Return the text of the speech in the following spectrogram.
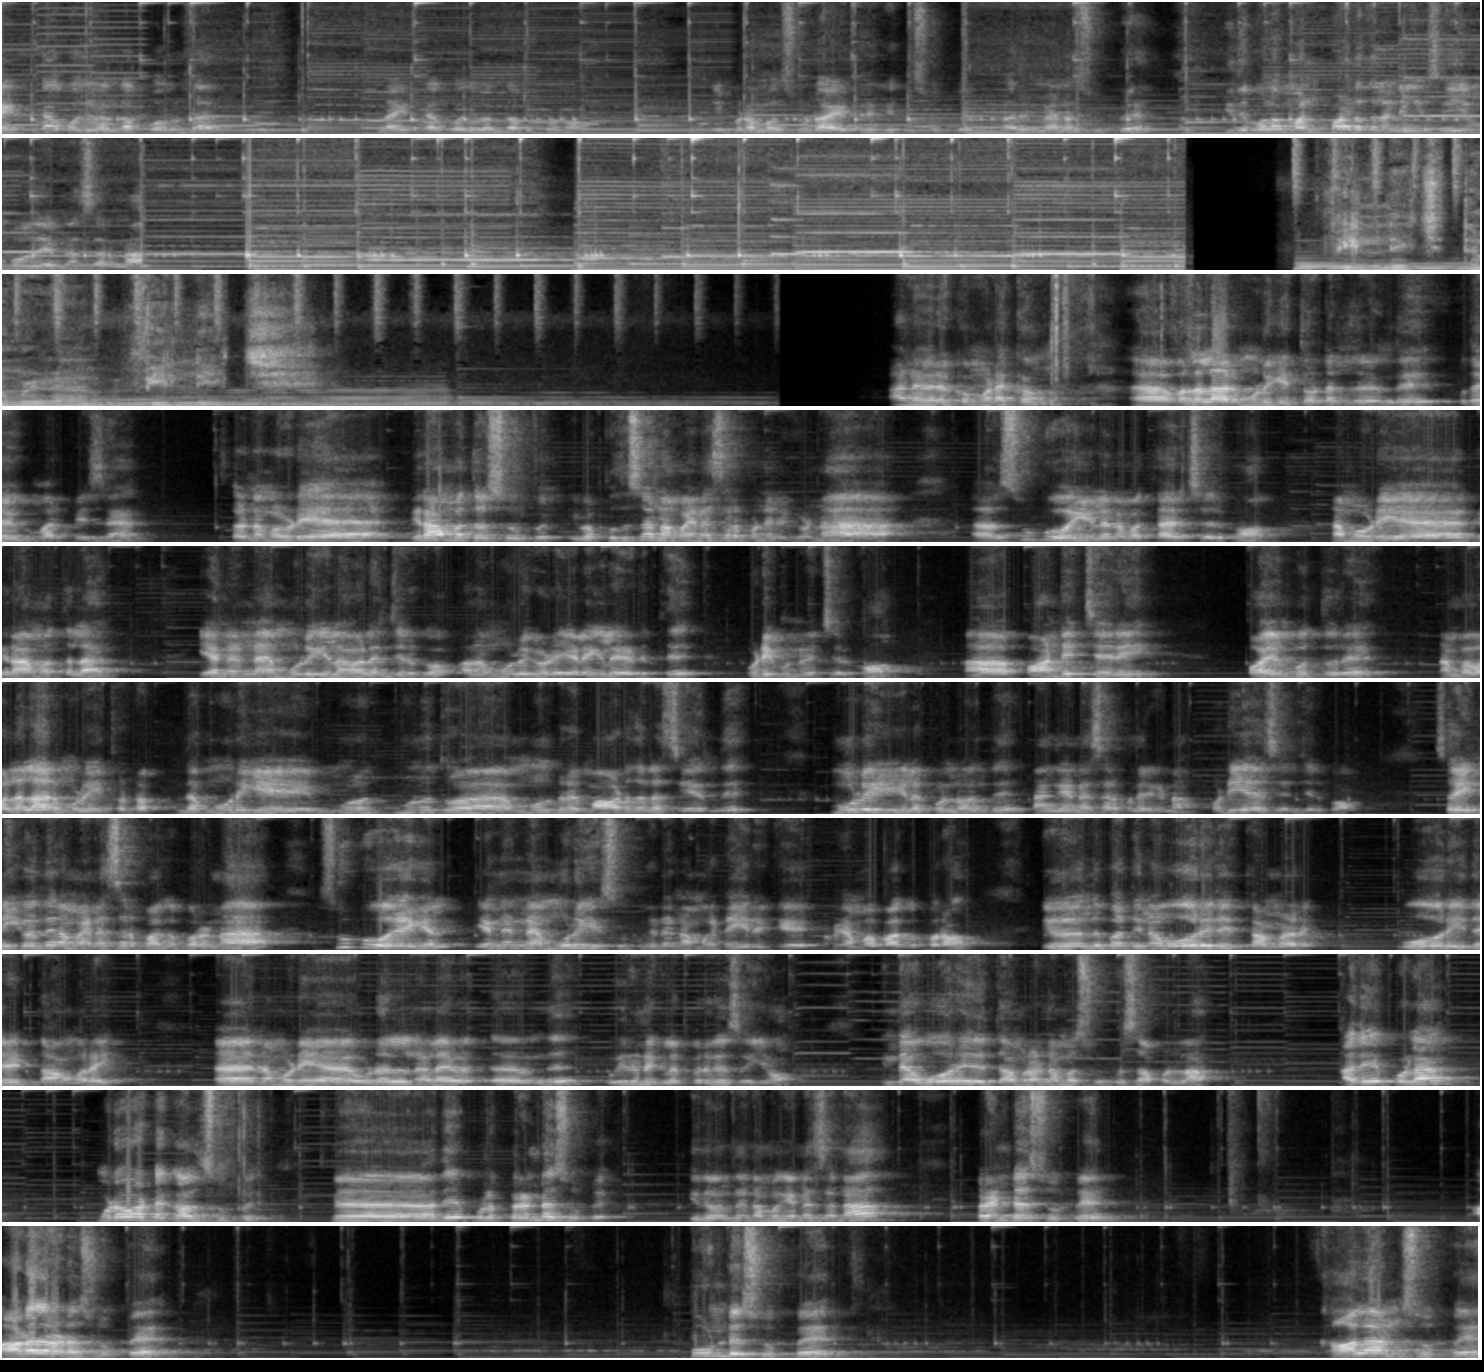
லைட்டாக கொதி வந்தால் போதும் சார். லைட்டாக கொதி வந்தால் போதும். இப்போ நம்ம சூடு ஆகிட்டு இருக்கு சூப்பு அருமையான சூப்பு. இது போல் மண்பாடத்தில் நீங்கள் செய்யும்போது என்ன சார்னா வில்லேஜ் தமிழா வில்லேஜ் அனைவருக்கும் வணக்கம். வள்ளலார் மூலிகை தோட்டத்திலிருந்து உதயகுமார் பேசுகிறேன் ஸோ நம்மளுடைய கிராமத்து சூப்பு. இப்போ புதுசாக நம்ம என்ன சார் பண்ணியிருக்கோம்னா சூப்பு வகையில் நம்ம தயாரிச்சிருக்கோம். நம்மளுடைய கிராமத்தில் என்னென்ன மூலிகைலாம் விளைஞ்சிருக்கோ அந்த மூலிகையோட இலைகளை எடுத்து பொடி பண்ணி வச்சுருக்கோம். பாண்டிச்சேரி கோயம்புத்தூர் நம்ம வள்ளலார் மூலிகை தோட்டம். இந்த மூலிகை மூணு மூணு மூன்று மாவட்டத்தில் சேர்ந்து மூலிகைகளை கொண்டு வந்து நாங்கள் என்ன சார் பண்ணியிருக்கோம்னா பொடியாக செஞ்சுருக்கோம். ஸோ இன்றைக்கி வந்து நம்ம என்ன சார் பார்க்க போகிறோம்னா சூப்பு வகைகள் என்னென்ன மூலிகை சூப்பு கிட்ட நம்மகிட்ட இருக்குது அப்படின்னு நம்ம பார்க்க போகிறோம் இது வந்து பார்த்தீங்கன்னா ஓர் இதை தாமரை ஓர் இதழ் தாமரை நம்முடைய உடல் நலத்தை வந்து உயிரணுக்களை பெருக செய்யும். இந்த ஓரிரு இதழ் தாமரை நம்ம சூப்பு சாப்பிடலாம். அதே போல் முடவாட்டக்கால் சூப்பு அதே போல் பிரண்டை சூப்பு. இது வந்து நமக்கு என்ன சொன்னால் பிரண்டை சூப்பு ஆடதாட சூப்பு பூண்டு சூப்பு காளான் சூப்பு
